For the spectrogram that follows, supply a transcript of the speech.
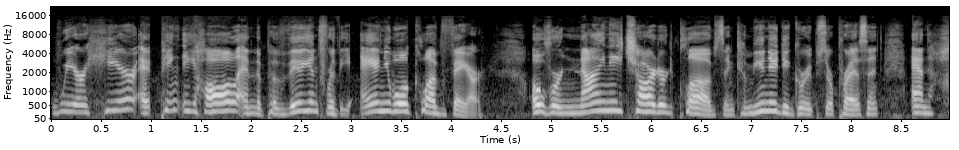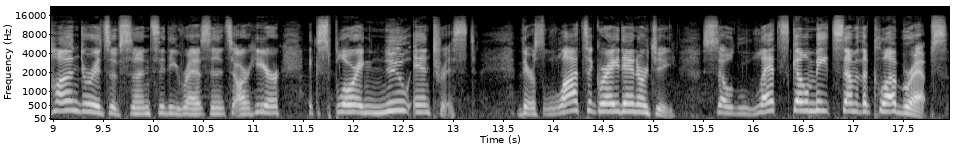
We're here at Pinckney Hall and the pavilion for the annual club fair. Over 90 chartered clubs and community groups are present, and hundreds of Sun City residents are here exploring new interests. There's lots of great energy, so let's go meet some of the club reps.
